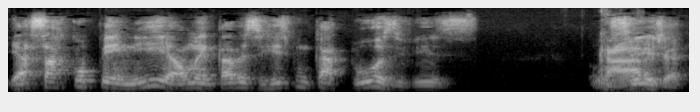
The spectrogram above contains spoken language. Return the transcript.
E a sarcopenia aumentava esse risco em 14 vezes. Ou Cara. seja,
